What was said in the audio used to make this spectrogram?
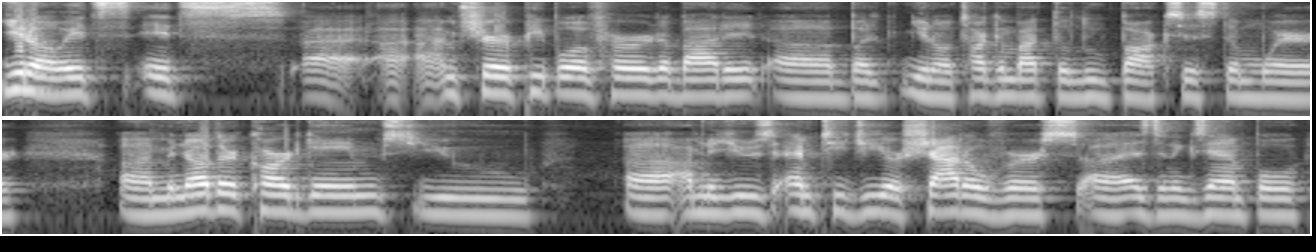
You know it's it's uh, i'm sure people have heard about it uh, but you know talking about the loot box system where um, in other card games you uh, i'm going to use mtg or shadowverse uh, as an example.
